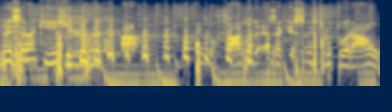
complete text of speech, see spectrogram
Mas será que isso também não tá pelo fato dessa questão estrutural?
